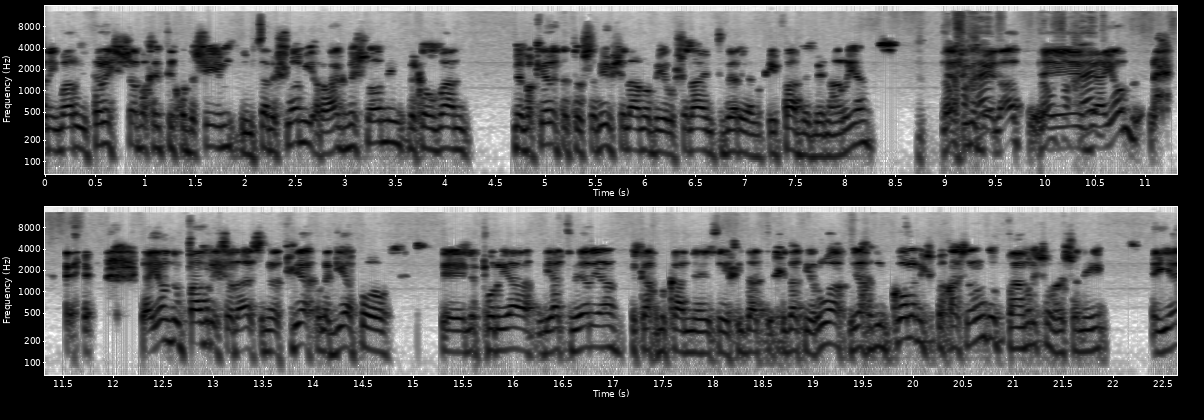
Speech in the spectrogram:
אני כבר יותר משישה וחצי חודשים נמצא בשלומי, רק בשלומי, וכמובן מבקר את התושבים שלנו בירושלים, טבריה וחיפה ובנהריה. לא מפחד? לא אה, מפחד? והיום, והיום זו פעם ראשונה שנצליח להגיע פה אה, לפוריה ליד טבריה, לקחנו כאן איזו יחידת, יחידת אירוח, יחד עם כל המשפחה שלנו, זו פעם ראשונה שאני אהיה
